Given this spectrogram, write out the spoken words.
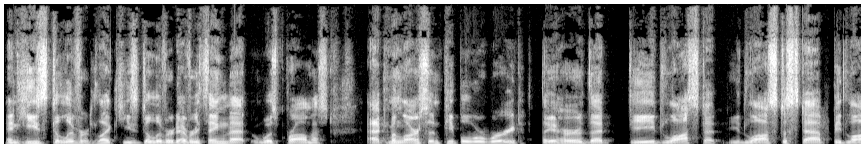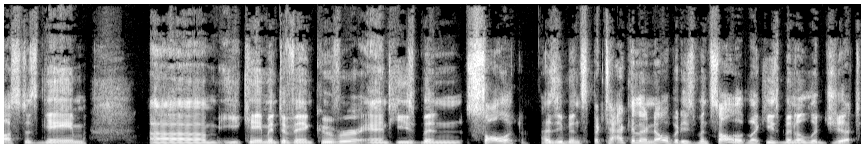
and he's delivered. Like he's delivered everything that was promised. Ekman-Larsson, people were worried. They heard that he'd lost it. He'd lost a step. He'd lost his game. Um, he came into Vancouver and he's been solid. Has he been spectacular? No, but he's been solid. Like he's been a legit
